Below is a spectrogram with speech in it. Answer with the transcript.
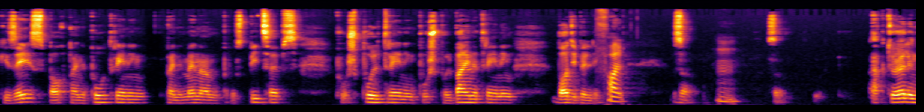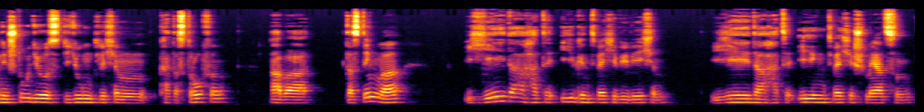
Gesäß, Bauch, Beine, Po Training, bei den Männern Brust, Bizeps, Push-Pull Training, Push-Pull Beine Training, Bodybuilding. Voll. So. Mhm. So. Aktuell in den Studios die Jugendlichen Katastrophe, aber das Ding war, jeder hatte irgendwelche Wehwehchen. Jeder hatte irgendwelche Schmerzen.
